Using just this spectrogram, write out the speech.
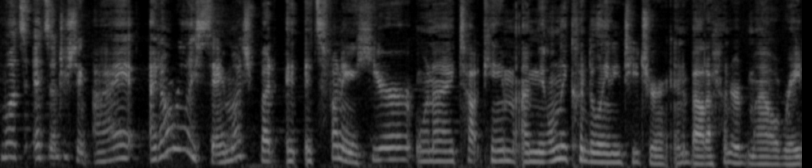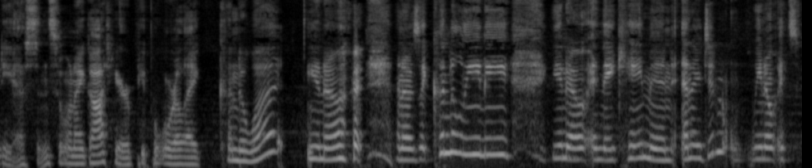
Well, it's it's interesting. I I don't really say much, but it, it's funny here when I taught came. I'm the only Kundalini teacher in about a hundred mile radius, and so when I got here, people were like, "Kunda what?" You know, and I was like, "Kundalini," you know, and they came in, and I didn't. You know, it's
